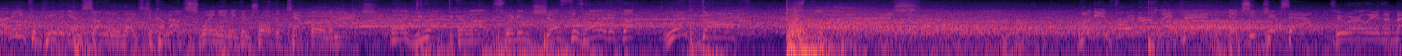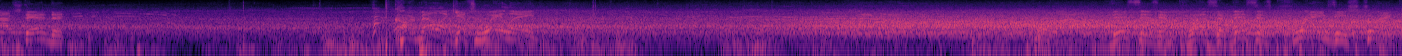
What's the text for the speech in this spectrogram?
How do you compete against someone who likes to come out swinging and control the tempo of the match? Well, you have to come out swinging just as hard, if not lift off. Splash! Looking for an early pin. And she kicks out. Too early the match to end it. Carmella gets waylaid. Oh, wow. This is impressive. This is crazy strength.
